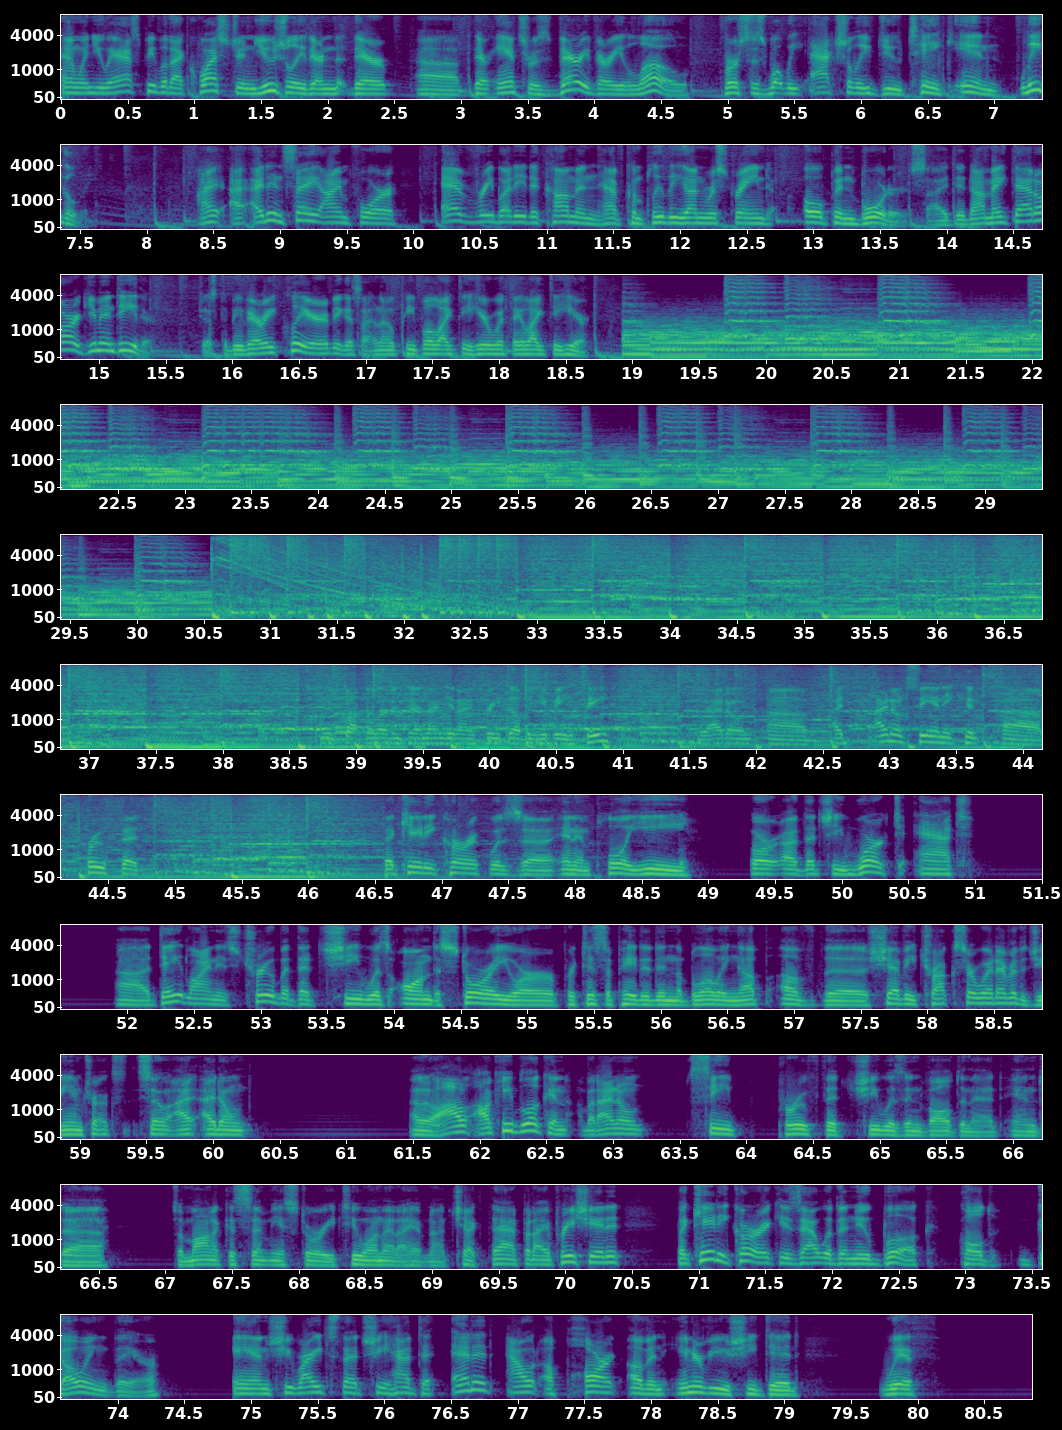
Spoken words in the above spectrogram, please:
And when you ask people that question, usually their their uh, their answer is very very low versus what we actually do take in legally. I, I, I didn't say I'm for everybody to come and have completely unrestrained open borders. I did not make that argument either. Just to be very clear, because I know people like to hear what they like to hear. WBT. I don't, uh, I, I don't see any uh, proof that that Katie Couric was uh, an employee or uh, that she worked at uh, Dateline is true, but that she was on the story or participated in the blowing up of the Chevy trucks or whatever, the GM trucks. So I, I don't, I don't know. I'll, I'll keep looking, but I don't see proof that she was involved in that. And uh, so Monica sent me a story too on that. I have not checked that, but I appreciate it. But Katie Couric is out with a new book called Going There. And she writes that she had to edit out a part of an interview she did with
